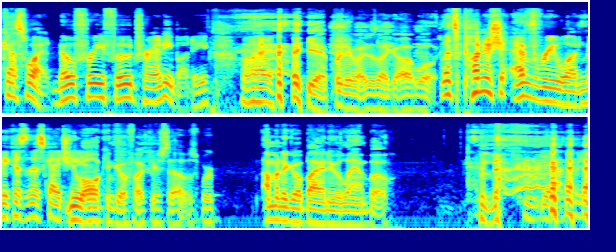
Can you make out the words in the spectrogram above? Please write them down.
Guess what? No free food for anybody. Like, yeah, pretty much. It's like, oh well, let's punish everyone because this guy cheated. you all can go fuck yourselves. We're, I'm gonna go buy a new Lambo. yeah, pretty,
